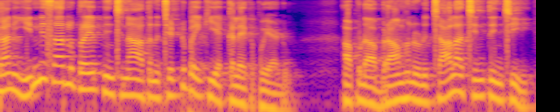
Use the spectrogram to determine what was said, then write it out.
కాని ఎన్నిసార్లు ప్రయత్నించినా అతను చెట్టుపైకి ఎక్కలేకపోయాడు. అప్పుడు ఆ బ్రాహ్మణుడు చాలా చింతించి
